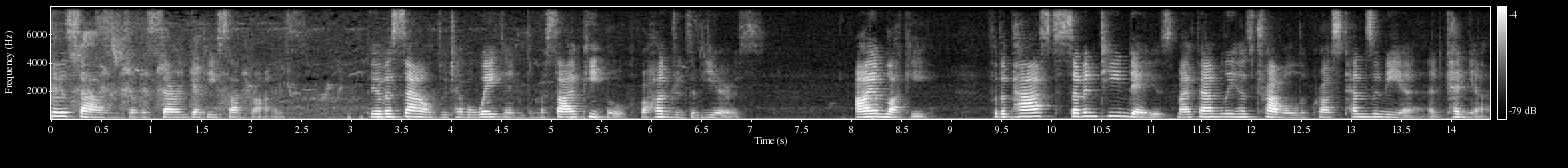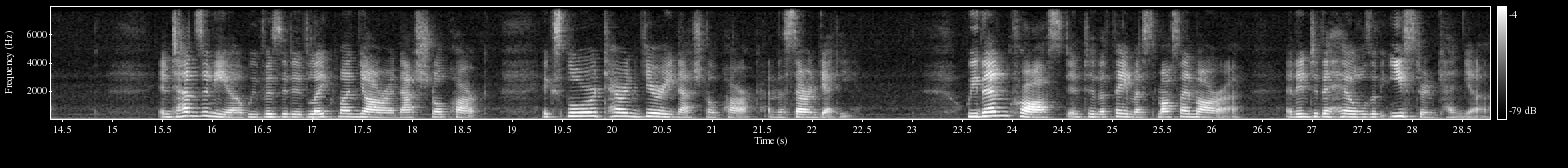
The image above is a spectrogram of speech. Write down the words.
are the sounds of the Serengeti sunrise. They are the sounds which have awakened the Maasai people for hundreds of years. I am lucky. For the past seventeen days my family has traveled across Tanzania and Kenya. In Tanzania we visited Lake Manyara National Park, explored Tarangire National Park and the Serengeti. We then crossed into the famous Masai Mara and into the hills of eastern Kenya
